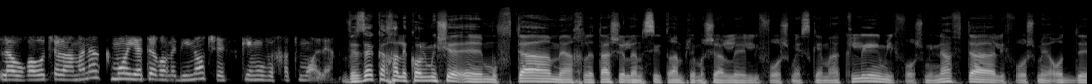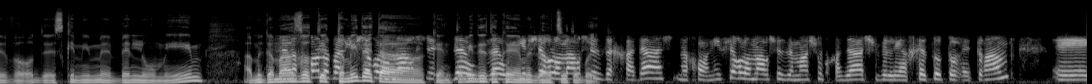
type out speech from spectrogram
להוראות של האמנה, כמו יתר המדינות שהסכימו וחתמו עליה. וזה ככה לכל מי שמופתע מההחלטה של הנשיא טראמפ, למשל, לפרוש מהסכם האקלים, לפרוש מנפטה, לפרוש מעוד ועוד הסכמים בינלאומיים. המגמה הזאת נכון, תמיד הייתה. כן, זהו, תמיד הייתה קיימת בארצות הברית. אי אפשר לומר שזה חדש, נכון, אי אפשר לומר שזה משהו חדש ולייחס אותו לטראמפ. אה,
